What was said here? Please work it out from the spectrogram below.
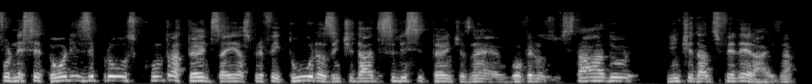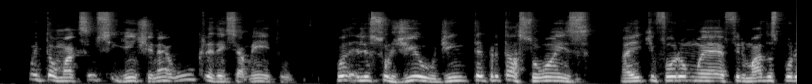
fornecedores e para os contratantes, aí, as prefeituras, entidades licitantes, né, governos do estado e entidades federais. Né. Então, Max, é o seguinte, né, o credenciamento ele surgiu de interpretações aí que foram é, firmadas por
